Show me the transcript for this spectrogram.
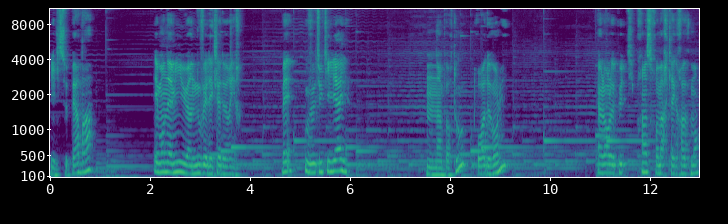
Il se perdra. Et mon ami eut un nouvel éclat de rire. Mais où veux-tu qu'il y aille? N'importe où, droit devant lui. Alors le petit prince remarqua gravement.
